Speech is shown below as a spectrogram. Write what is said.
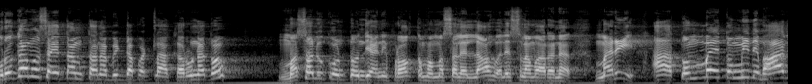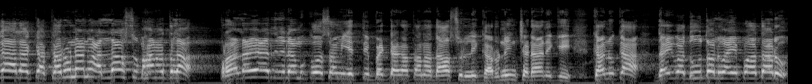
మృగము సైతం తన బిడ్డ పట్ల కరుణతో మసలుకుంటుంది అని ప్రవక్త మొహమ్మద్ సల్లల్లాహు అలైస్లాం వారు అన్నారు. మరి ఆ తొంభై తొమ్మిది భాగాల యొక్క కరుణను అల్లాహ్ సుభానతల ప్రళయ దినం కోసం ఎత్తిపెట్టాడు. తన దాసుల్ని కరుణించడానికి కనుక దైవదూతలు అయిపోతారు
